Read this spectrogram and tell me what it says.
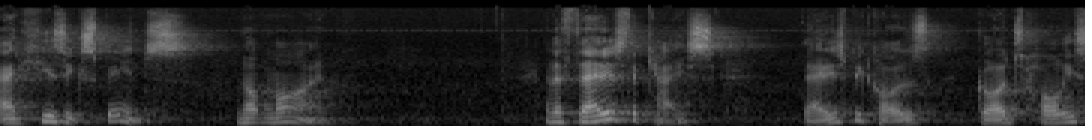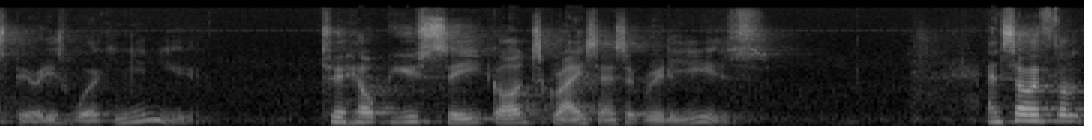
at His expense, not mine. And if that is the case, that is because God's Holy Spirit is working in you to help you see God's grace as it really is. And so if the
